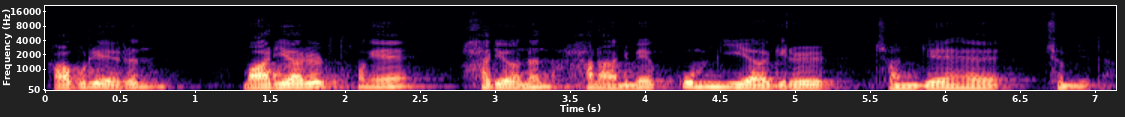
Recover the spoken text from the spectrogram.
가브리엘은 마리아를 통해 하려는 하나님의 꿈 이야기를 전개해 줍니다.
